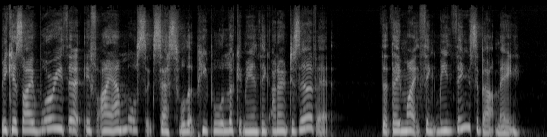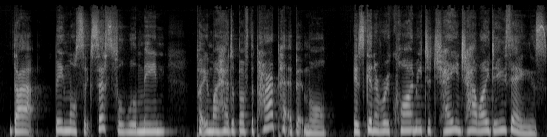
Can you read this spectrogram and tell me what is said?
because I worry that if I am more successful, that people will look at me and think I don't deserve it, that they might think mean things about me, that being more successful will mean putting my head above the parapet a bit more. It's going to require me to change how I do things.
